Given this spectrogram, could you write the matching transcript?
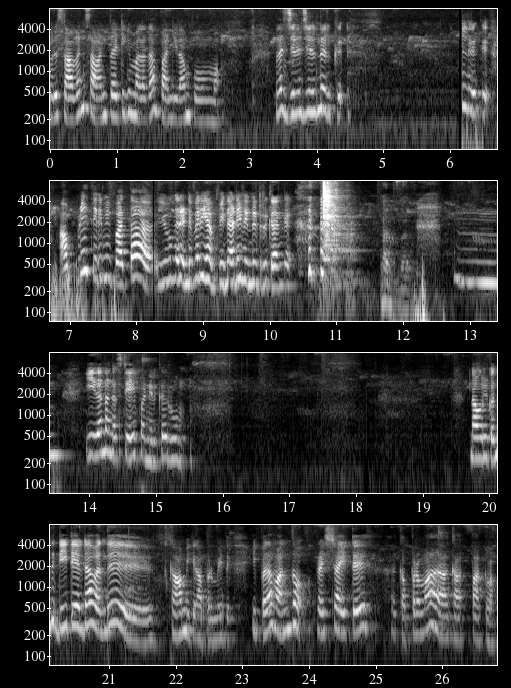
ஒரு செவன் செவன் தேர்ட்டிக்கு மேலே தான் பனிலாம் போகுமா. நல்லா ஜில் ஜில்னு இருக்குது இருக்கு. அப்படியே திரும்பி பார்த்தா இவங்க ரெண்டு பேரும் என் பின்னாடி நின்றுட்டு இருக்காங்க. இதுதான் நாங்கள் ஸ்டே பண்ணியிருக்க ரூம் நான் உங்களுக்கு வந்து டீட்டெயில்டாக வந்து காமிக்கிறேன் அப்புறமேட்டு. இப்போ தான் வந்தோம். ஃப்ரெஷ் ஆகிட்டு அதுக்கப்புறமா கா பார்க்கலாம்.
